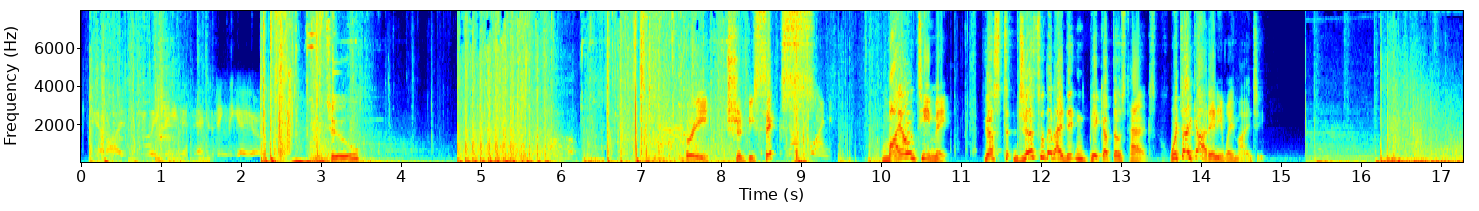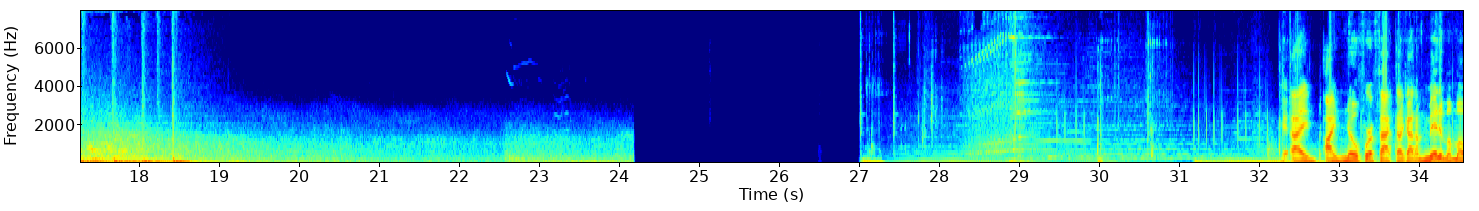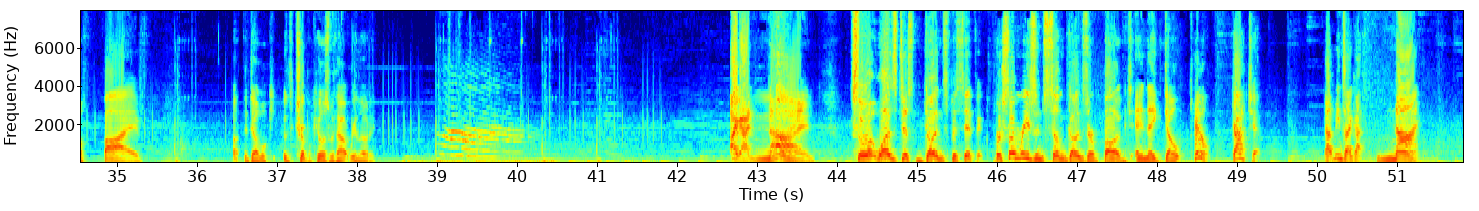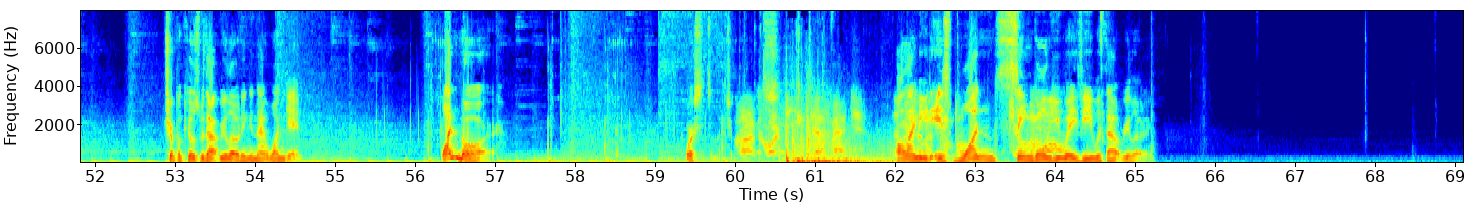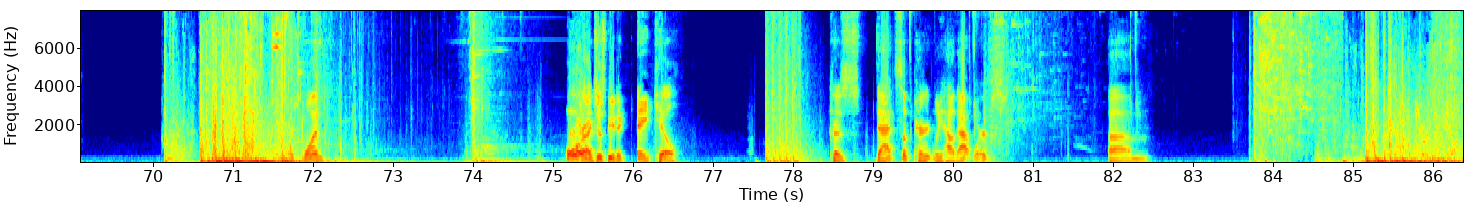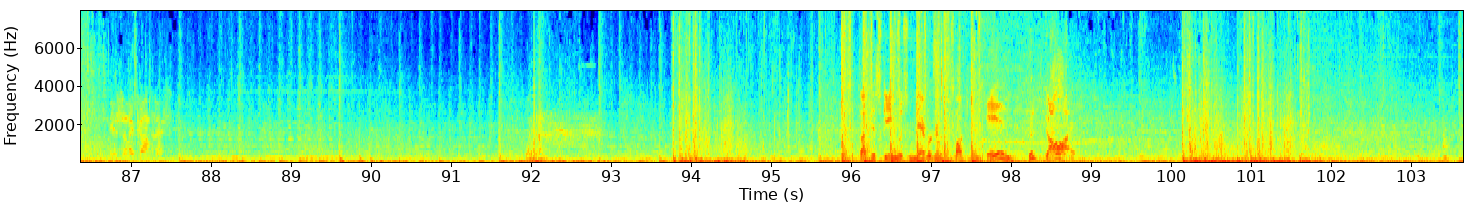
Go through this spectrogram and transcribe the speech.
Be advised, UAV is exiting the AO. Two. Three. Should be six. My own teammate. Just just so that I didn't pick up those tags. Which I got anyway, mind you. I I know for a fact I got a minimum of five the double the triple kills without reloading. I got nine. So it was just gun specific. For some reason, some guns are bugged and they don't count. Gotcha. That means I got nine triple kills without reloading in that one game. One more. Of course, it's a match. of. Hardcore team deathmatch. All I need is is one single. UAV without reloading. One. Or I just need a, a kill. Because that's apparently how that works. Um, thought this game was never gonna fucking end. Good God.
